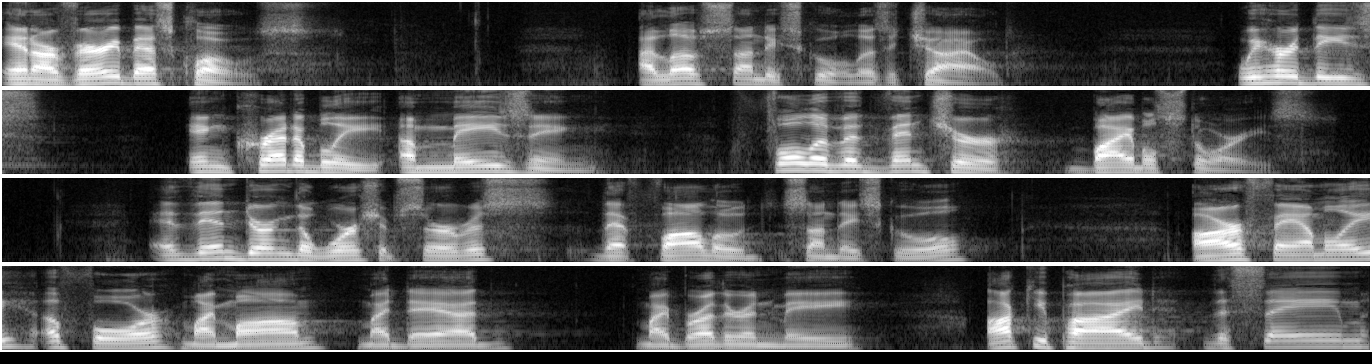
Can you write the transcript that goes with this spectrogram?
in our very best clothes. I loved Sunday school as a child. We heard these incredibly amazing, full of adventure Bible stories. And then during the worship service, that followed Sunday school. Our family of four my mom, my dad, my brother, and me occupied the same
